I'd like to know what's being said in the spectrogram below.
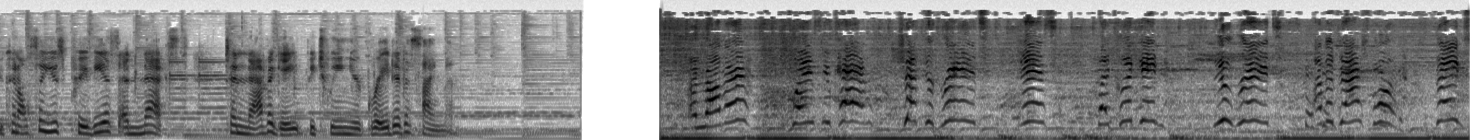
You can also use Previous and Next to navigate between your graded assignment. Another place you can check your grades is by clicking View Grades on the dashboard. Thanks!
